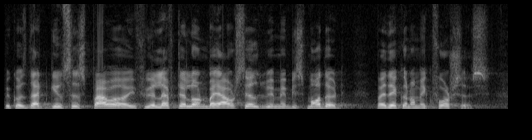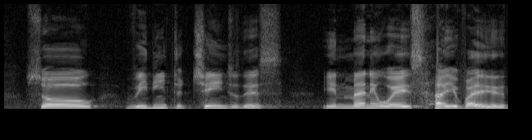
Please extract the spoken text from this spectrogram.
because that gives us power. If we are left alone by ourselves, we may be smothered by the economic forces. So, we need to change this in many ways if I…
